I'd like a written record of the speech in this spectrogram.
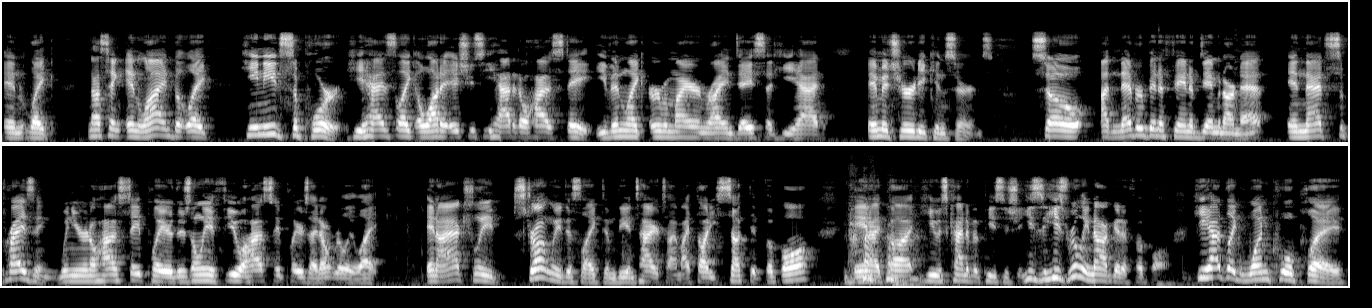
in, like, not saying in line, but like, he needs support. He has, like, a lot of issues he had at Ohio State. Even, like, Urban Meyer and Ryan Day said he had immaturity concerns. So, I've never been a fan of Damon Arnette. And that's surprising. When you're an Ohio State player, there's only a few Ohio State players I don't really like and I actually strongly disliked him the entire time. I thought he sucked at football, and I thought he was kind of a piece of shit. He's he's really not good at football. He had like one cool play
